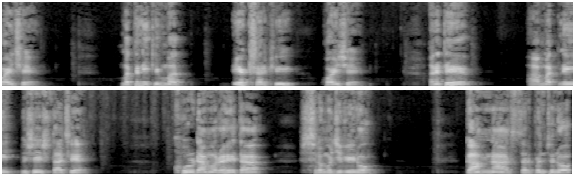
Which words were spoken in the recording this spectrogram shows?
હોય છે. મતની કિંમત એક સરખી હોય છે. અને તે આ મતની વિશેષતા છે. ખોરડામાં રહેતા શ્રમજીવીનો, ગામના સરપંચનો,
